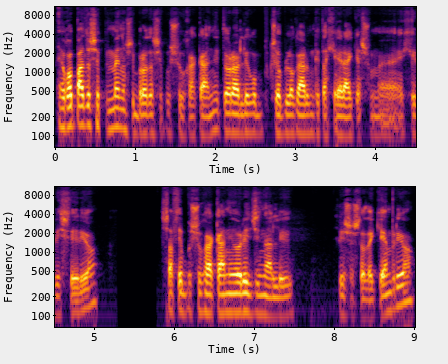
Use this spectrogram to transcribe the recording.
Εγώ πάντως επιμένω στην πρόταση που σου είχα κάνει, τώρα λίγο που ξεμπλοκάρουν και τα χεράκια σου με χειριστήριο, σε αυτή που σου είχα κάνει originally πίσω στο Δεκέμβριο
